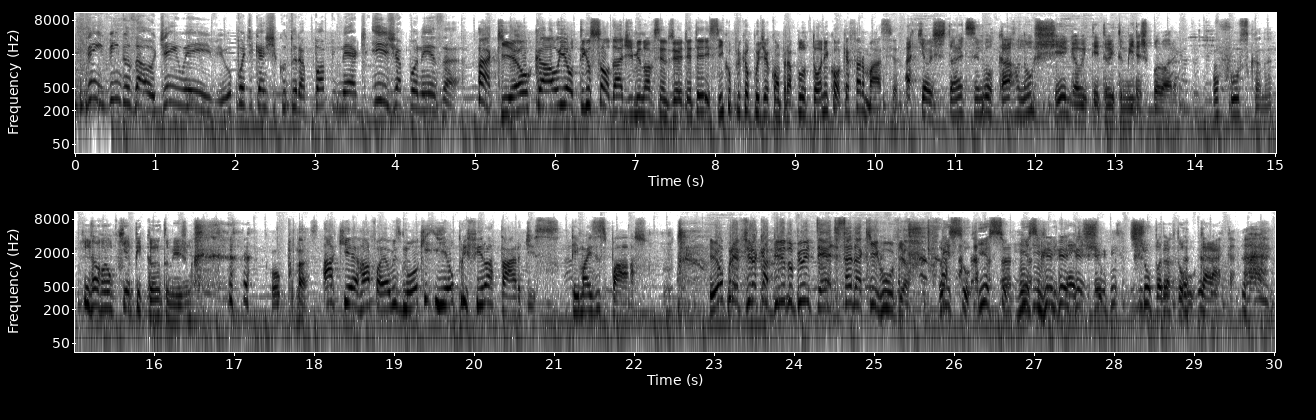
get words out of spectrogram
Bem-vindos ao J-Wave, o podcast de cultura pop, nerd e japonesa. Aqui é o Cal e eu tenho saudade de 1985 porque eu podia comprar plutônio em qualquer farmácia. Aqui é o Stantes e meu carro não chega a 88 milhas por hora. Um Fusca, né? Não, é um Kia Picanto mesmo. Opa. Aqui é Rafael Smoke e eu prefiro a Tardes. Tem mais espaço. Eu prefiro a cabine do Bill e Ted. Sai daqui, Rúvia. Isso, isso, isso, Ted, chupa, chupa, Dr. Who, caraca. Ah.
